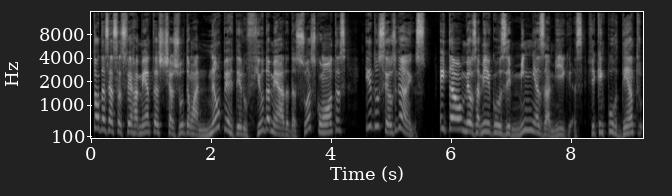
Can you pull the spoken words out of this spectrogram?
Todas essas ferramentas te ajudam a não perder o fio da meada das suas contas e dos seus ganhos. Então, meus amigos e minhas amigas, fiquem por dentro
